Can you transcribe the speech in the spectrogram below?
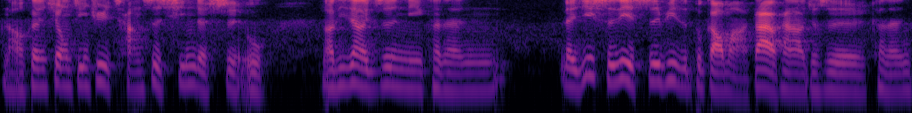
然后跟胸襟去尝试新的事物，然后第三个就是你可能累积实力 CP 值不高嘛，大家有看到就是可能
